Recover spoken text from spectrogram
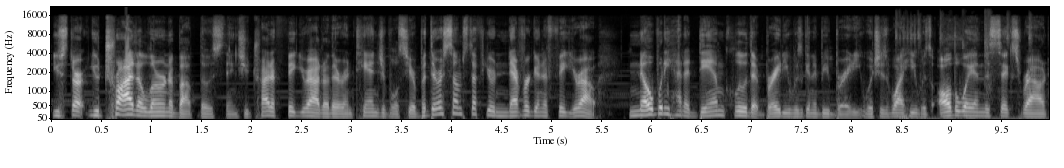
you start, you try to learn about those things. You try to figure out are there intangibles here, but there is some stuff you're never going to figure out. Nobody had a damn clue that Brady was going to be Brady, which is why he was all the way in the sixth round.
